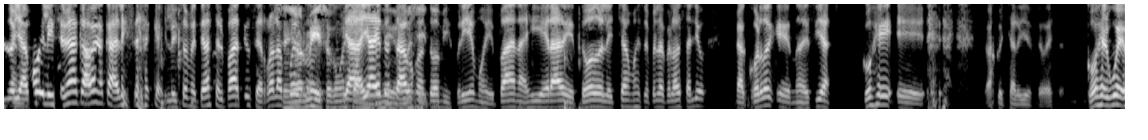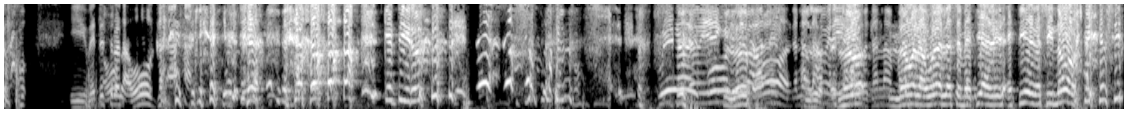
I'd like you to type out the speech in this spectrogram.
Lo llamó y le dice, ven acá, ven acá. Le, hizo acá, y lo hizo meter hasta el patio, cerró la Señor puerta. Miso, ¿cómo Y está? allá adentro estábamos con todos mis primos y panas y era de todo, le echamos ese pelo, el pelado salió. Me acuerdo que nos decía, coge, eh, se va a escuchar bien feo esto, coge el huevo y méteselo a la boca. ¿Qué tiro? Luego- la- abuela se metía, Steven así, no, Steven así.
